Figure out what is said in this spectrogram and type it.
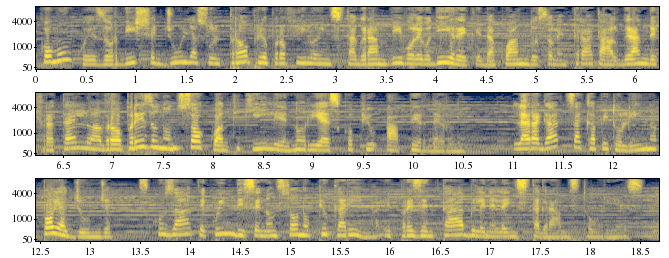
Comunque esordisce Giulia sul proprio profilo Instagram vi volevo dire che da quando sono entrata al grande fratello avrò preso non so quanti chili e non riesco più a perderli. La ragazza capitolina poi aggiunge, scusate quindi se non sono più carina e presentabile nelle Instagram stories.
